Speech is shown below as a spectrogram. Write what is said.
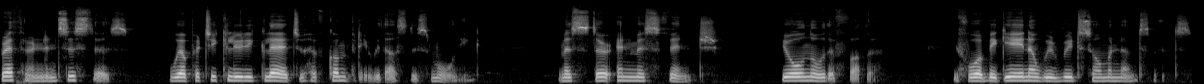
Brethren and sisters, we are particularly glad to have company with us this morning. Mr. and Miss Finch, you all know their father. Before I begin, I will read some announcements.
